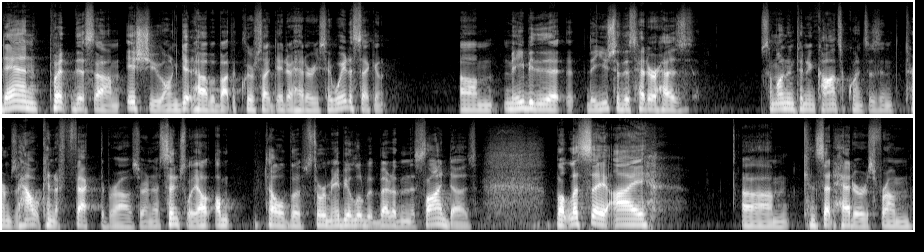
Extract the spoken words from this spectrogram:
Dan put this um, issue on GitHub about the Clear Site data header. He said, wait a second, um, maybe the, the use of this header has some unintended consequences in terms of how it can affect the browser. And essentially, I'll, I'll, tell the story maybe a little bit better than the slide does. But let's say I um, can set headers from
